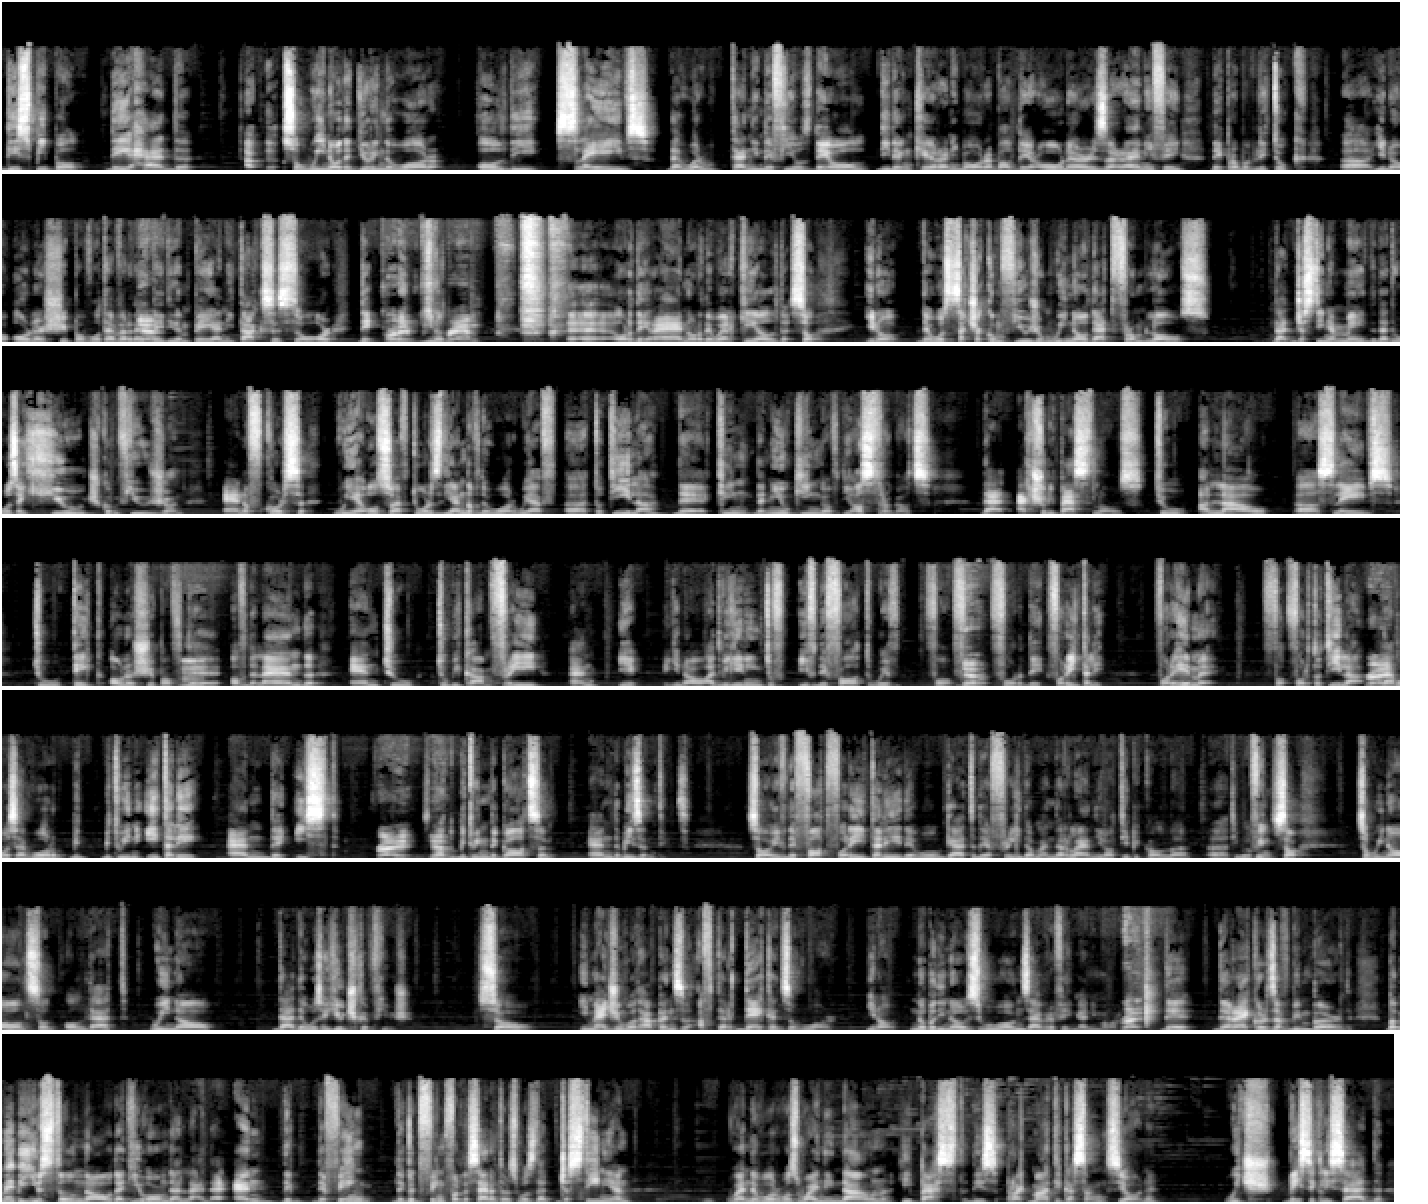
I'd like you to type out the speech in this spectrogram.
These people, they had. Uh, so we know that during the war, all the slaves that were tending the fields, they all didn't care anymore about their owners or anything. They probably took uh, you know, ownership of whatever that Yeah. they didn't pay any taxes or, or they, Or they you know, ran. uh, or they ran or they were killed. So, you know, there was such a confusion. We know that from laws that Justinian made, that was a huge confusion. And of course, we also have towards the end of the war, we have uh, Totila, the king, the new king of the Ostrogoths, that actually passed laws to allow uh, slaves to take ownership of the of the land and to to become free. And if, you know, at the beginning, to if they fought with for for Yeah. for the for Italy, for him, for, for Totila, Right. that was a war be- between Italy and the East Right. Yeah. not between the Goths and, and the Byzantines. So if they fought for Italy, they will get their freedom and their land. You know, typical, uh, uh, typical thing. So, so we know also all that. We know that there was a huge confusion. So imagine what happens after decades of war. You know, nobody knows who owns everything anymore Right. the the records have been burned but maybe you still know that you own that land and the the thing the good thing for the senators was that Justinian when the war was winding down he passed this pragmatica sanzione which basically said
